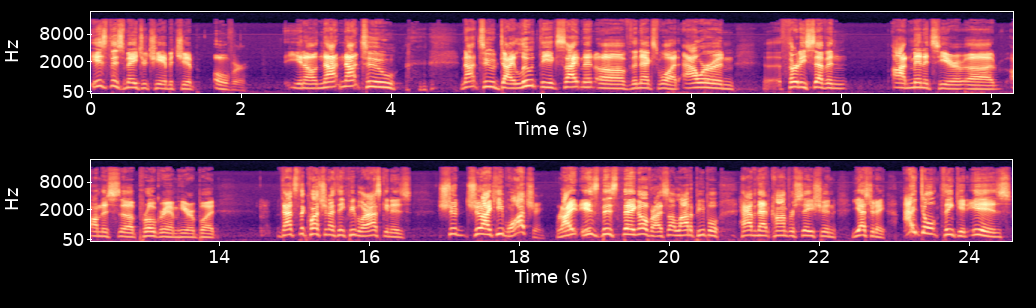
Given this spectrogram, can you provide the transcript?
Is this major championship over? You know, not not to not to dilute the excitement of the next what hour and uh, 37 odd minutes here uh, on this uh, program here, but that's the question I think people are asking is should should I keep watching? Right? Is this thing over? I saw a lot of people having that conversation yesterday. I don't think it is,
